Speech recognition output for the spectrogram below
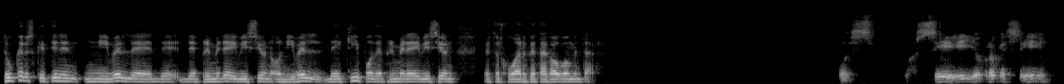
¿Tú crees que tienen nivel de primera división o nivel de equipo de primera división estos jugadores que te acabo de comentar? Pues, pues sí, yo creo que sí.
